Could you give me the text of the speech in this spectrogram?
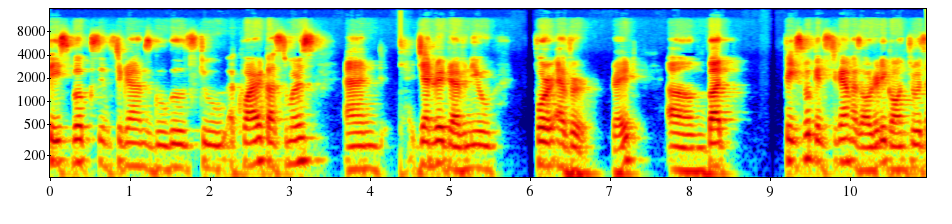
Facebook's, Instagram's, Google's to acquire customers and generate revenue forever, right? Um, but Facebook, Instagram has already gone through its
